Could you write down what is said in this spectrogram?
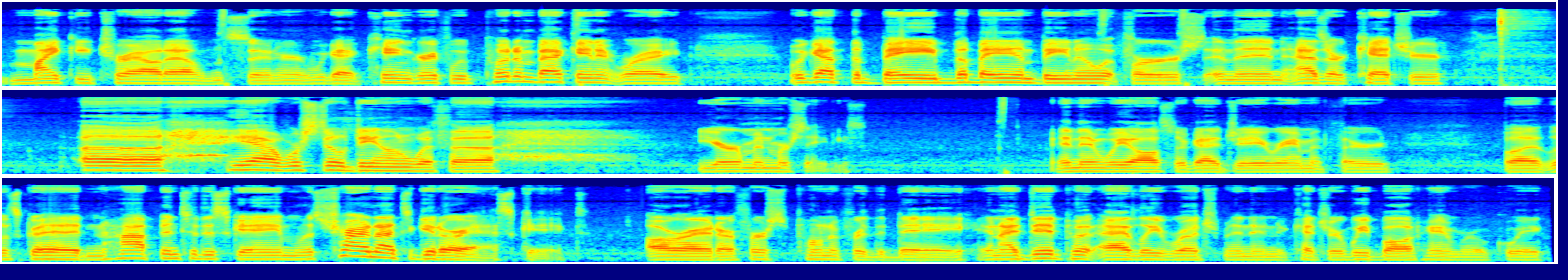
Mikey Trout out in center. We got Ken Griff. We put him back in at right. We got the Babe, the Bambino at first, and then as our catcher. Uh, yeah, we're still dealing with uh, Yermin Mercedes. And then we also got J Ram at third. But let's go ahead and hop into this game. Let's try not to get our ass kicked. All right, our first opponent for the day, and I did put Adley Rutschman in the catcher. We bought him real quick.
